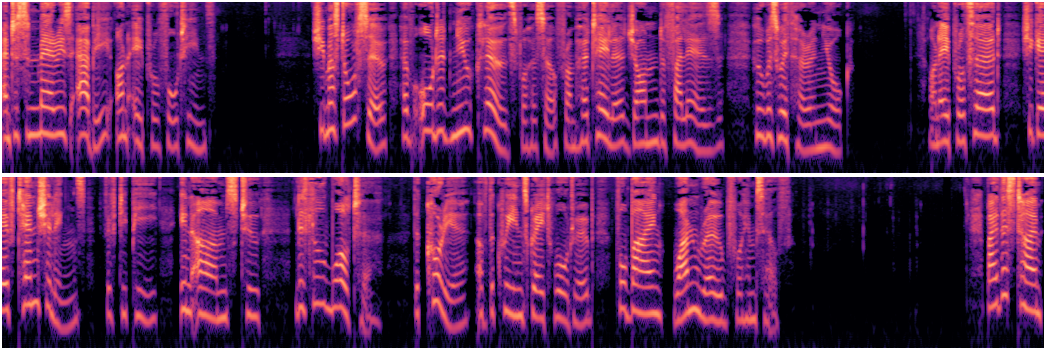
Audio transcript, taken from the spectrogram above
and to St Mary's Abbey on April 14th. She must also have ordered new clothes for herself from her tailor John de Falaise, who was with her in York. On April 3rd, she gave ten shillings, 50p, in alms to little Walter, the courier of the Queen's great wardrobe, for buying one robe for himself. By this time,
